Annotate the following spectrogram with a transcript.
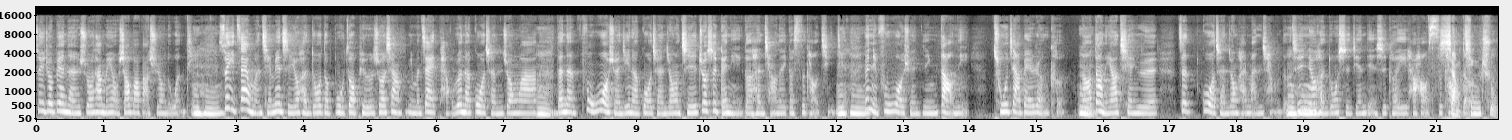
所以就变成说，它没有消保法适用的问题。嗯、所以在我们前面其实有很多的步骤，比如说像你们在讨论的过程中啊，嗯、等等付斡旋金的过程中，其实就是给你一个很长的一个思考期间。嗯、因为你付斡旋金到你出价被认可，然后到你要签约，嗯、这过程中还蛮长的。其实你有很多时间点是可以好好思考的，想清楚。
